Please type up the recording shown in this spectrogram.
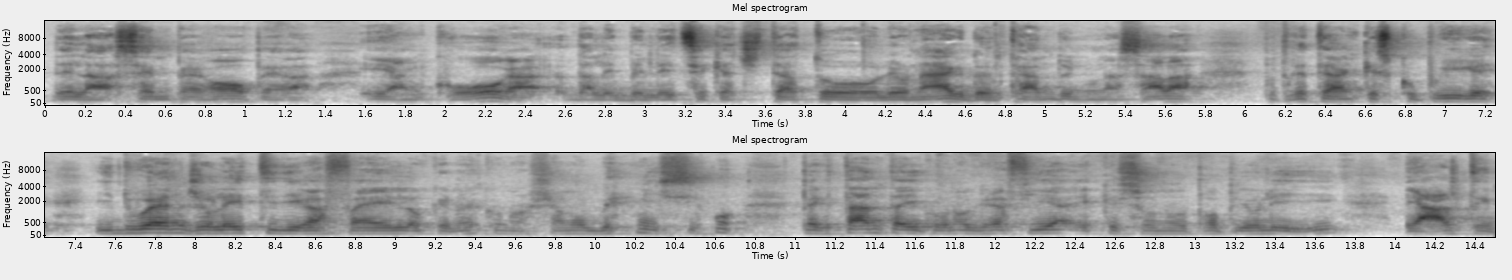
della Semper Opera e ancora dalle bellezze che ha citato Leonardo, entrando in una sala potrete anche scoprire i due angioletti di Raffaello che noi conosciamo benissimo per tanta iconografia e che sono proprio lì e altri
